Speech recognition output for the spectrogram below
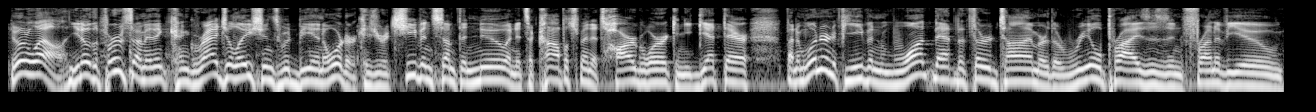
Doing well. You know, the first time I think congratulations would be in order because you're achieving something new and it's accomplishment, it's hard work, and you get there. But I'm wondering if you even want that the third time or the real prizes in front of you.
